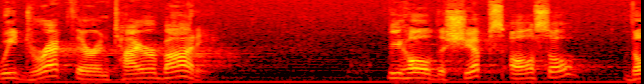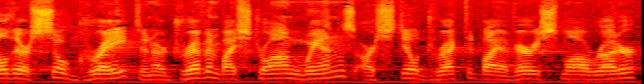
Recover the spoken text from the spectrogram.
we direct their entire body. Behold, the ships also, though they're so great and are driven by strong winds, are still directed by a very small rudder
